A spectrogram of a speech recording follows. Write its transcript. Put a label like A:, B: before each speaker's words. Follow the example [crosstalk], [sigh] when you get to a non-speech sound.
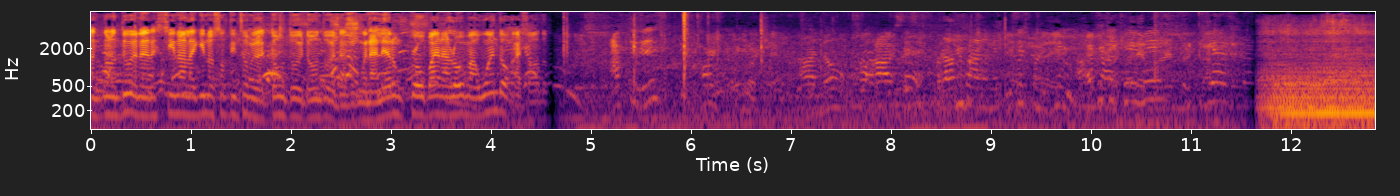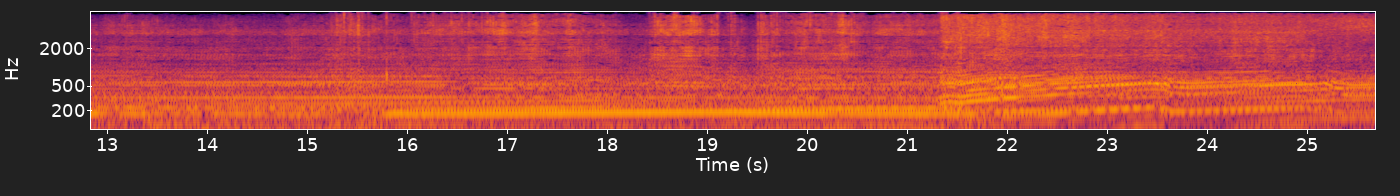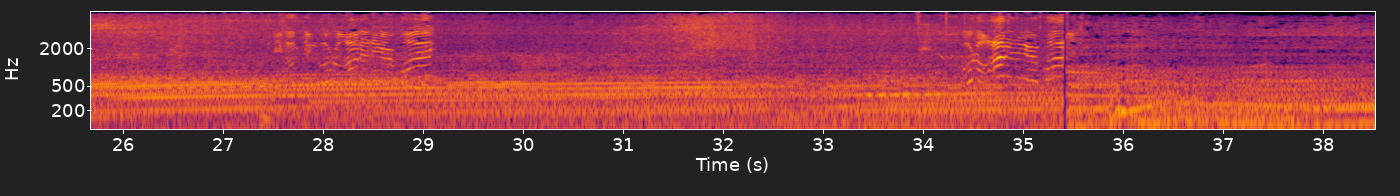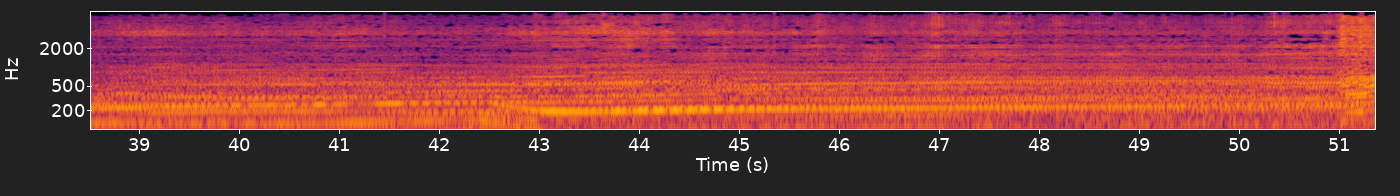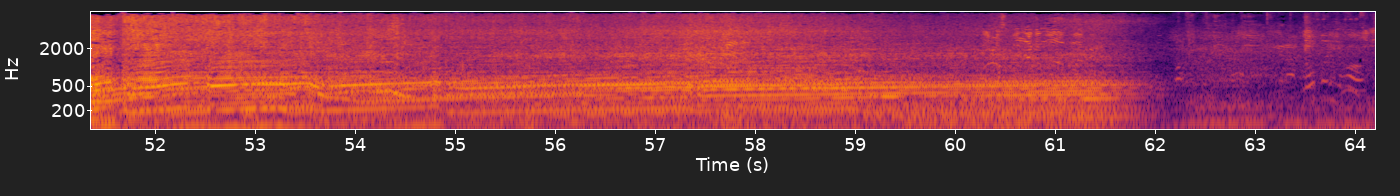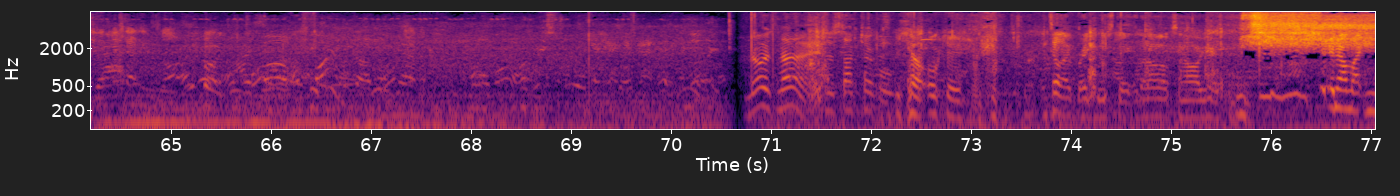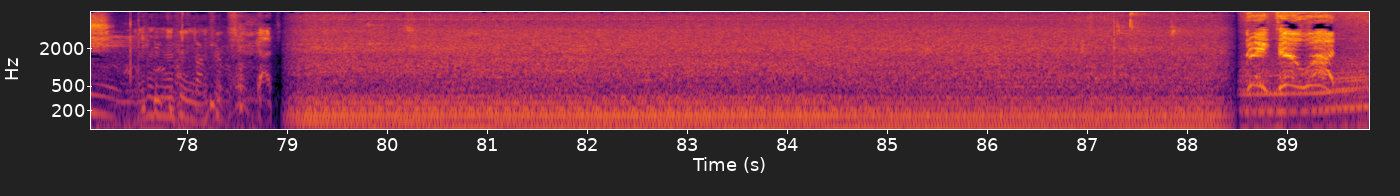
A: I'm gonna do it. And you know, like you know, something told me like, don't do it, don't do it. And when I let him go by and I lowered my window, I saw the.
B: After this, it's hard to do it. I know. So uh, this is for you. This is for you. Everything came in. Yes.
C: Not. It's just stock turtle.
B: Yeah, okay. Until I break loose the dogs and all you hear. [laughs] and I'm like, mm. Three, two, one.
